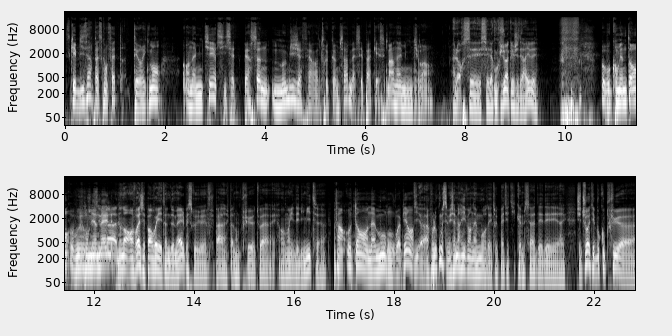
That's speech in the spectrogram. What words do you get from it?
Ce qui est bizarre, parce qu'en fait, théoriquement, en amitié, si cette personne m'oblige à faire un truc comme ça, bah, c'est pas, c'est pas un ami, tu vois. Alors, c'est la conclusion à laquelle j'étais arrivé. Au bout de combien de temps Au bout de combien de mails Non, non, en vrai, j'ai pas envoyé des tonnes de mails parce que je suis pas, pas non plus, toi, à un moment, il y a des limites. Enfin, autant en amour, on voit bien. Alors, pour le coup, moi, ça m'est jamais arrivé en amour, des trucs pathétiques comme ça. Des, J'ai toujours été beaucoup plus. Euh,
